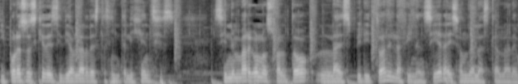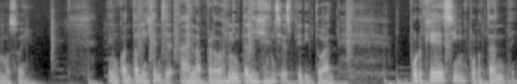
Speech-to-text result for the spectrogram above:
Y por eso es que decidí hablar de estas inteligencias. Sin embargo, nos faltó la espiritual y la financiera y son de las que hablaremos hoy. En cuanto a la, inteligencia, a la perdón, inteligencia espiritual, ¿por qué es importante?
